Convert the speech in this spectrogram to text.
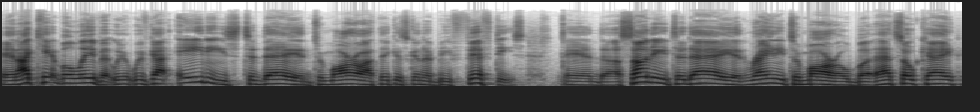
And I can't believe it. We, have got 80s today, and tomorrow I think it's going to be 50s. And uh, sunny today and rainy tomorrow, but that's okay.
